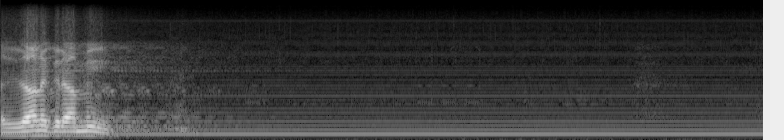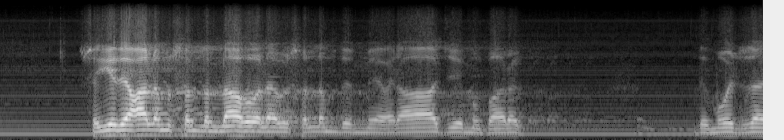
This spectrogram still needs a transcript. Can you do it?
عزیزان گرامی سید عالم صلی اللہ علیہ وسلم دے معراج مبارک دے معجزہ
